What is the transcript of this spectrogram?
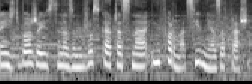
Szczęść Boże, Justyna Zembrzuska. Czas na informacje dnia. Zapraszam.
